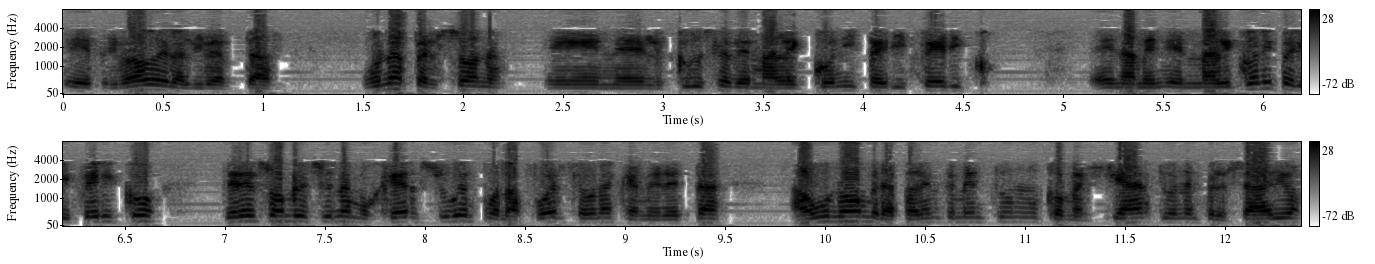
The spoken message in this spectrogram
eh, privado de la libertad una persona en el cruce de Malecón y Periférico. En, en Malecón y Periférico, tres hombres y una mujer suben por la fuerza una camioneta a un hombre, aparentemente un comerciante, un empresario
